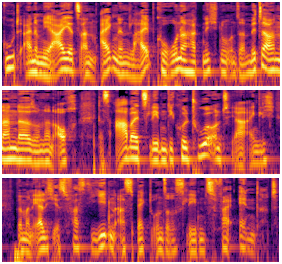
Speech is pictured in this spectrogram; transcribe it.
gut einem Jahr jetzt am eigenen Leib. Corona hat nicht nur unser Miteinander, sondern auch das Arbeitsleben, die Kultur und ja eigentlich, wenn man ehrlich ist, fast jeden Aspekt unseres Lebens verändert.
